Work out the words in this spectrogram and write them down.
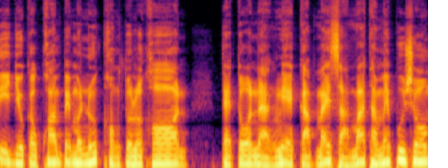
ติดอยู่กับความเป็นมนุษย์ของตัวละคร แต่ตัวหนังเนี่ยกลับไม่สามารถทำให้ผู้ชม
